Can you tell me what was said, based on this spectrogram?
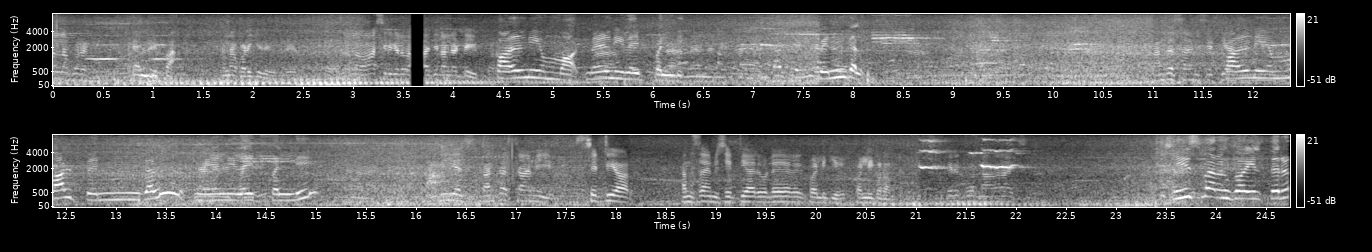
நல்லா படிக்கும் கண்டிப்பா. நல்லா படிக்குது நல்ல ஆசிரியர்கள் வாசி நல்ல டீப் பழனியம்மாள் மேல்நிலை பள்ளி பெண்கள். பழனியம்மாள் பெண்கள் மேல்நிலை பள்ளி பிஎஸ் கந்தசாமி செட்டியார். கந்தசாமி செட்டியார் உடைய பள்ளிக்கு பள்ளிக்கூடம். திருப்பூர் நகராட்சி ஈஸ்வரன் கோயில் தெரு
